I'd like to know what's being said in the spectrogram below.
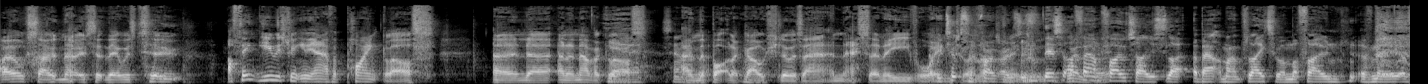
I also noticed that there was two. I think you was drinking it out of a pint glass. And, uh, and another glass, sounds and the right. bottle of Goldschläger was out, and that's an evil end took to some a night's photos. Well, I found photos like about a month later on my phone of me of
